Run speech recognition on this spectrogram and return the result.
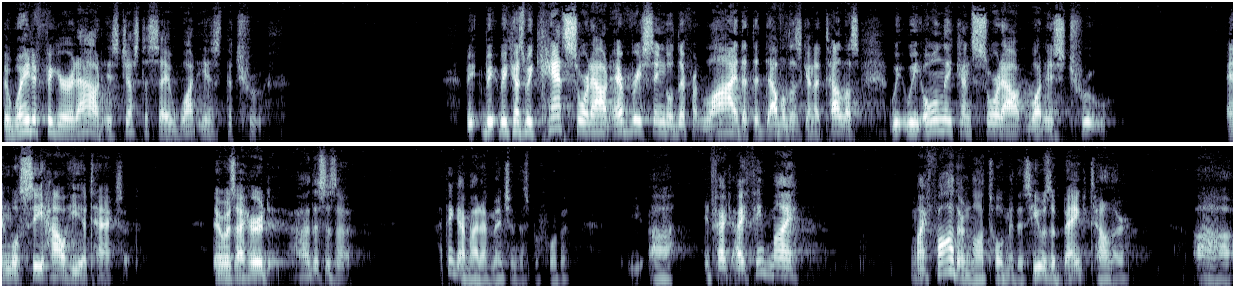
The way to figure it out is just to say, what is the truth? Because we can't sort out every single different lie that the devil is going to tell us. We, we only can sort out what is true. And we'll see how he attacks it. There was, I heard, uh, this is a, I think I might have mentioned this before, but uh, in fact, I think my, my father-in-law told me this. He was a bank teller uh,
